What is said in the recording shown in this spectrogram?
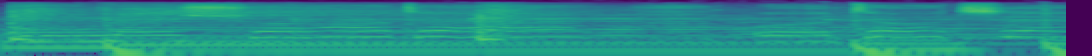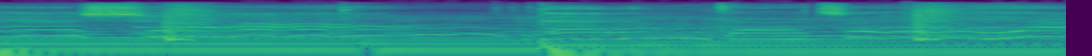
你没说的我都接受，难道这样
